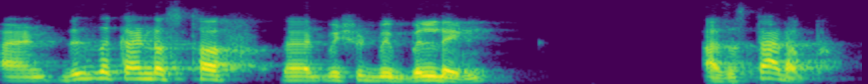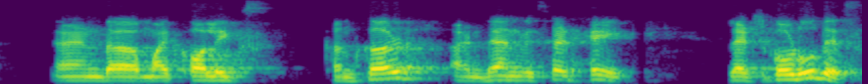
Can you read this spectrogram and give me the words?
And this is the kind of stuff that we should be building as a startup. And uh, my colleagues concurred, and then we said, hey, let's go do this.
